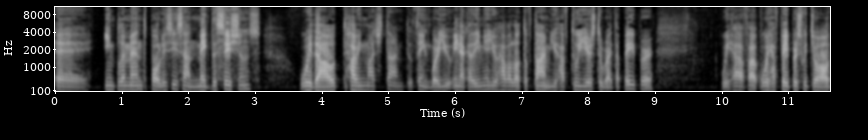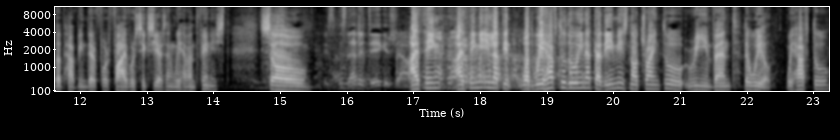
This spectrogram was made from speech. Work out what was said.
uh, implement policies and make decisions without having much time to think. Where you in academia, you have a lot of time. You have two years to write a paper. We have uh, we have papers with Joao that have been there for five or six years and we haven't finished. So Is, is that a dig at Joao? I think I think in Latin what we have to do in academia is not trying to reinvent the wheel. We have to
